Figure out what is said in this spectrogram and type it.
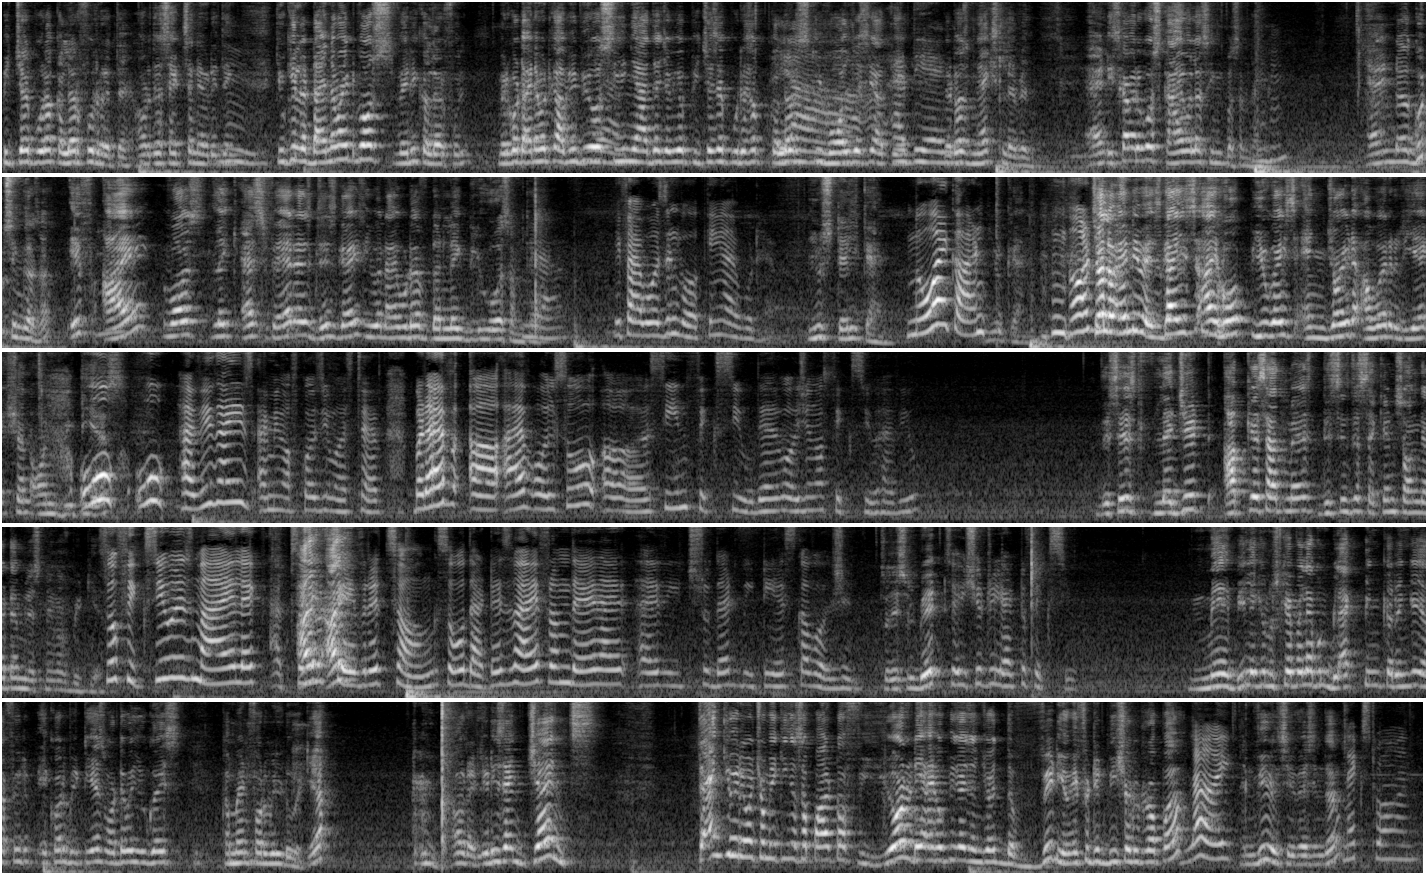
picture पूरा कलरफुल रहता है और द सेट्स एंड एवरीथिंग क्योंकि डायनामाइट वॉज़ वेरी कलरफुल मेरे को डायनामाइट का अभी भी वो सीन याद है जब वो पीछे से पूरे सब कलर्स की वॉल जैसी आती है. That was next level and इसका मेरे को स्काई वाला सीन पसंद है. Singers huh? if i was like as fair as this guys even i would have done like blue or something. Yeah. If I wasn't working, I would have. You still can No, I can't. you can Not. chalo anyways guys i hope you guys enjoyed our reaction on bts Oh, oh, have you guys? I mean, of course you must have. But I have, uh, I have also uh, seen Fix You, their version of Fix You. Have you? This is legit आपके साथ में this is the second song that i'm listening of bts So Fix You is my like absolute I- I, favorite song. So that is why from there I I reached to that BTS का version. so this will be it So you should react to Fix You. maybe लेकिन उसके पहले अपन black pink करेंगे या फिर एक और bts whatever you guys comment for we'll do it yeah all right ladies and gents thank you very much for making us a part of your day. I hope you guys enjoyed the video. If you did be sure to drop a Like. and we will see you guys in the next one.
